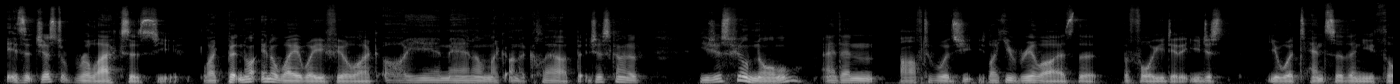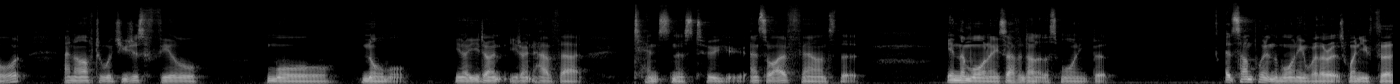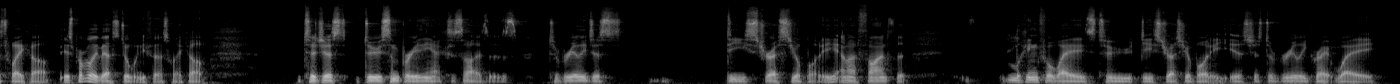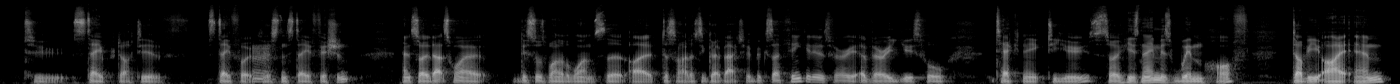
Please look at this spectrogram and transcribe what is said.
is it just relaxes you. Like but not in a way where you feel like oh yeah man i'm like on a cloud. But just kind of you just feel normal. And then afterwards you like you realize that before you did it you just you were tenser than you thought. And afterwards you just feel more normal you know you don't you don't have that tenseness to you and so i've found that in the mornings i haven't done it this morning but at some point in the morning, whether it's when you first wake up, it's probably best to do it when you first wake up, to just do some breathing exercises to really just de stress your body. And I find that looking for ways to de stress your body is just a really great way to stay productive, stay focused, mm. and stay efficient. And so that's why this was one of the ones that I decided to go back to because I think it is very a very useful technique to use. So his name is Wim Hof, W I M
